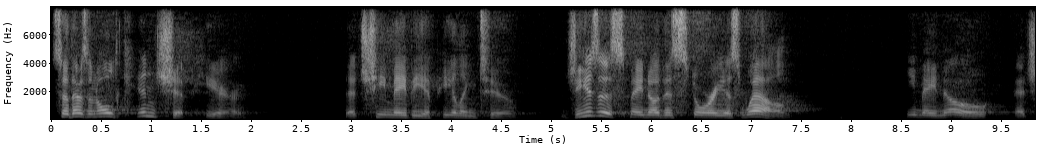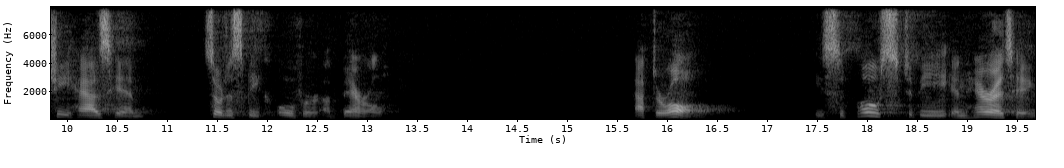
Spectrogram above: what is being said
So there's an old kinship here that she may be appealing to. Jesus may know this story as well. He may know that she has him, so to speak, over a barrel. After all, He's supposed to be inheriting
